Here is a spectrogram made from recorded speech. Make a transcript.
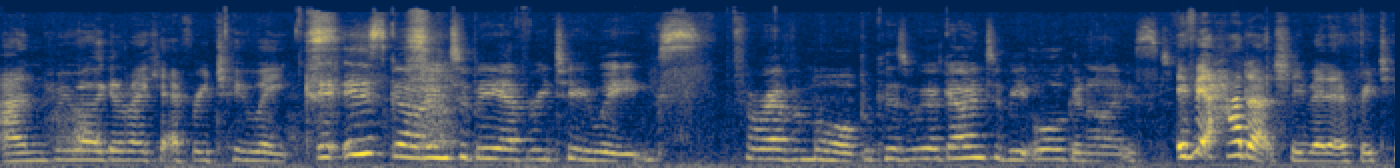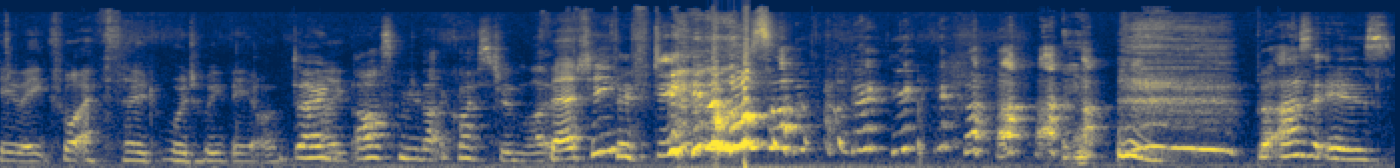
and we were going to make it every two weeks. It is going to be every two weeks, forevermore, because we are going to be organised. If it had actually been every two weeks, what episode would we be on? Don't Like, ask me that question like 30? 15 or something. but as it is,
